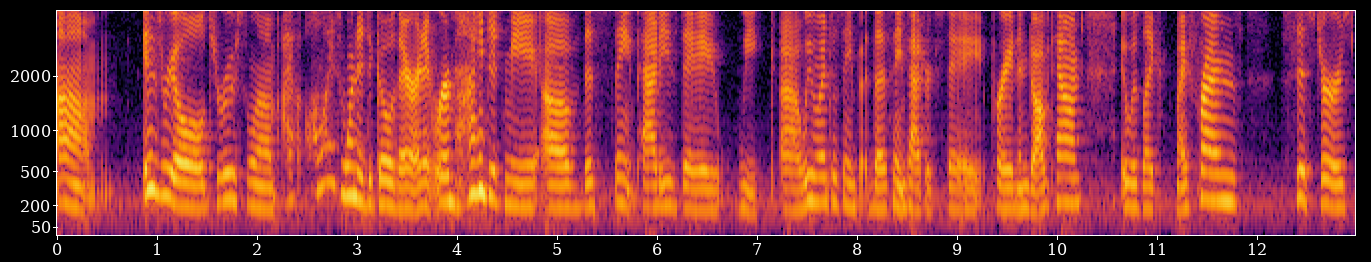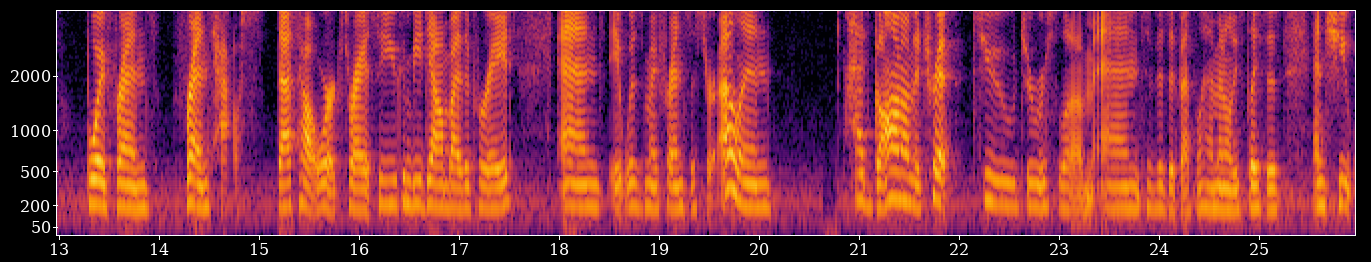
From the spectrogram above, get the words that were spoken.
um, Israel, Jerusalem, I've always wanted to go there, and it reminded me of this St. Patty's Day week. Uh, we went to St. the St. Patrick's Day parade in Dogtown. It was like my friends, sisters, boyfriends, friend's house. That's how it works, right? So you can be down by the parade, and it was my friend's sister Ellen had gone on a trip to Jerusalem and to visit Bethlehem and all these places, and she,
